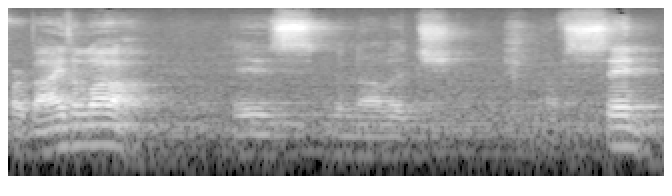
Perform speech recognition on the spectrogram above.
for by the law is the knowledge of sin.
